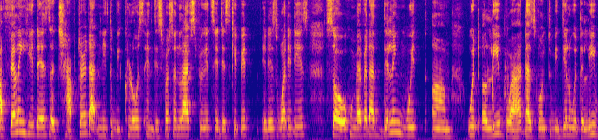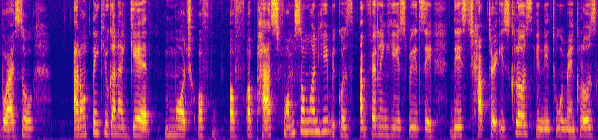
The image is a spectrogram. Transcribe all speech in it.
I'm feeling here there's a chapter that need to be closed in this person life spirit. Say just keep it it is what it is. So whomever that dealing with um with a libra that's going to be dealing with the libra. So i don't think you're gonna get much of of a pass from someone here because I'm feeling here spirit say this chapter is closed in it to remain closed.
